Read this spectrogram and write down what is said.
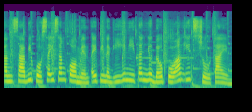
Ang sabi po sa isang comment ay pinag-iinitan nyo daw po ang It's Showtime.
